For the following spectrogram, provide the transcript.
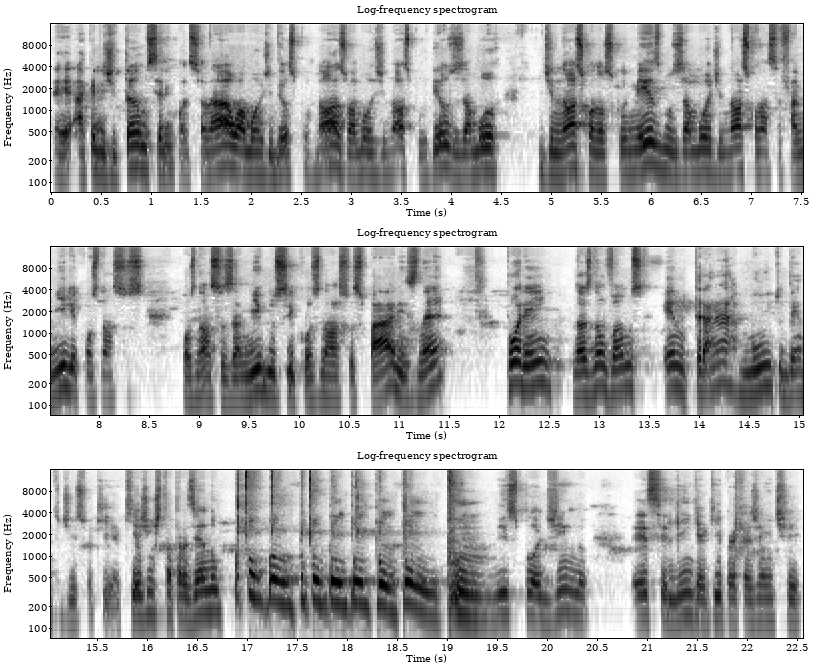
é, acreditamos ser incondicional, o amor de Deus por nós, o amor de nós por Deus, o amor de nós conosco mesmos, o amor de nós com nossa família, com os nossos, com os nossos amigos e com os nossos pares, né? Porém, nós não vamos entrar muito dentro disso aqui. Aqui a gente está trazendo pum, pum, pum, pum, pum, pum, pum, pum, explodindo esse link aqui para que a gente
